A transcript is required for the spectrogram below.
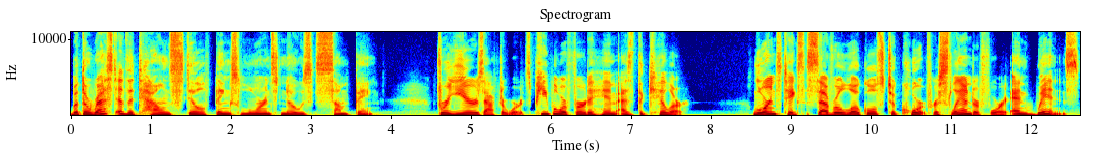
But the rest of the town still thinks Lawrence knows something. For years afterwards, people refer to him as the killer. Lawrence takes several locals to court for slander for it and wins.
